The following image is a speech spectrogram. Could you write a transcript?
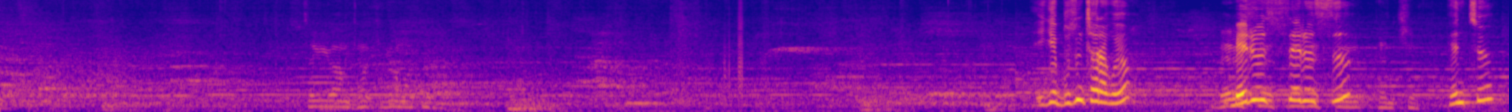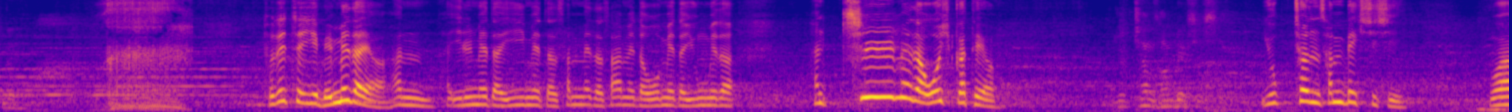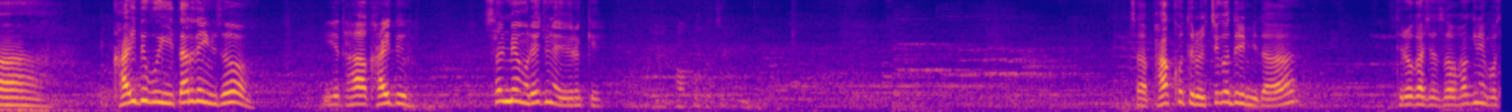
저기 가면 더 기가 막혀. 이게 무슨 차라고요? 메르세데스? 벤츠. 벤츠? 네. 도대체 이게 몇 메다야? 한 1m, 2m, 3m, 4m, 5m, 6m, 한 7m 50 같아요. 6,300cc. 6,300cc. 와, 가이드 부인이 따라다니면서 이게 다 가이드 설명을 해주네요, 이렇게. 자, 바코드를 찍어드립니다. 들어가셔서 확인해 보세요.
